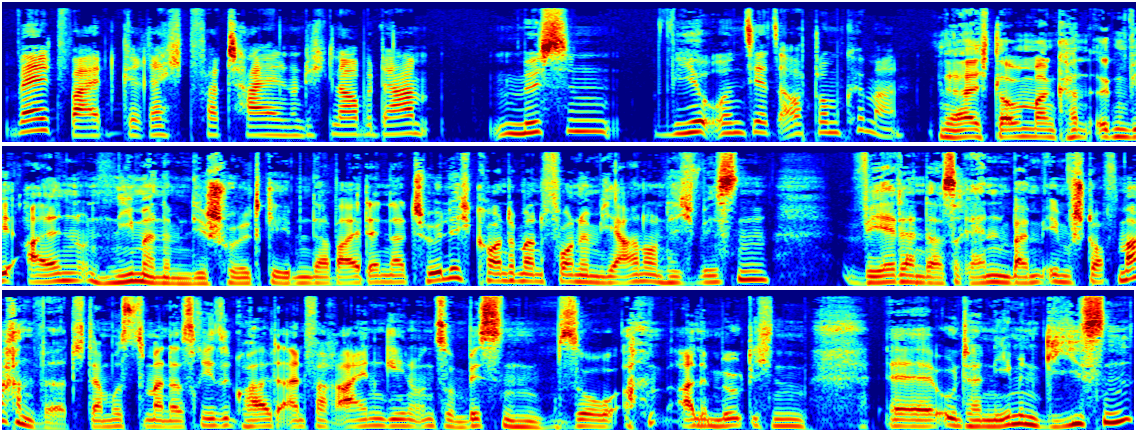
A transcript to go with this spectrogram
weltweit gerecht verteilen. Und ich glaube, da müssen wir uns jetzt auch drum kümmern. Ja, ich glaube, man kann irgendwie allen und niemandem die Schuld geben dabei. Denn natürlich konnte man vor einem Jahr noch nicht wissen, wer denn das Rennen beim Impfstoff machen wird. Da musste man das Risiko halt einfach eingehen und so ein bisschen so alle möglichen äh, Unternehmen gießen.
